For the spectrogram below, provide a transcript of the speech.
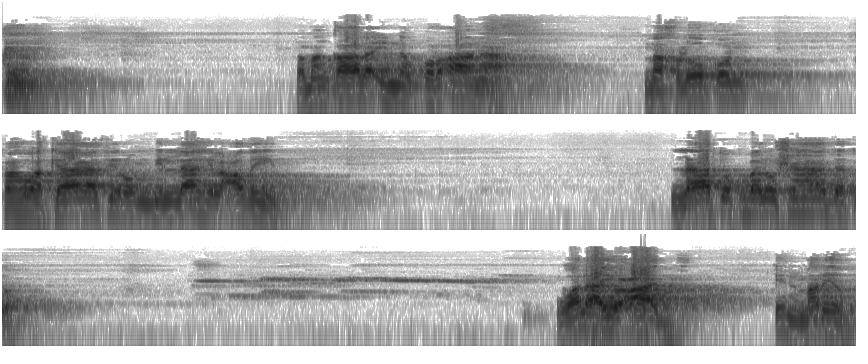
فمن قال إن القرآن مخلوق فهو كافر بالله العظيم. لا تقبل شهادته. ولا يعاد إن مرض.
